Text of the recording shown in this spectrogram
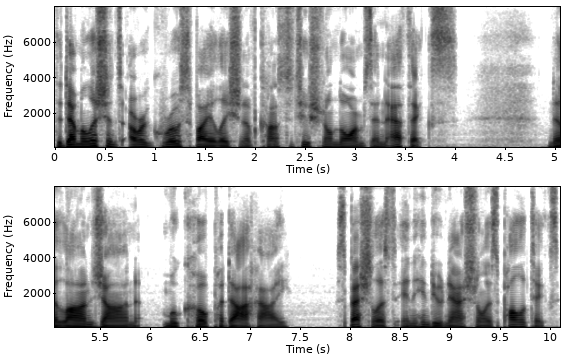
the demolitions are a gross violation of constitutional norms and ethics. Nilanjan Mukhopadhyay, specialist in Hindu nationalist politics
